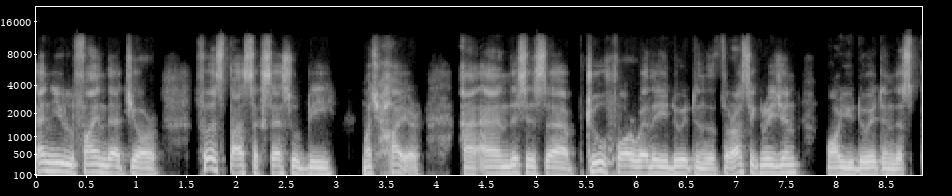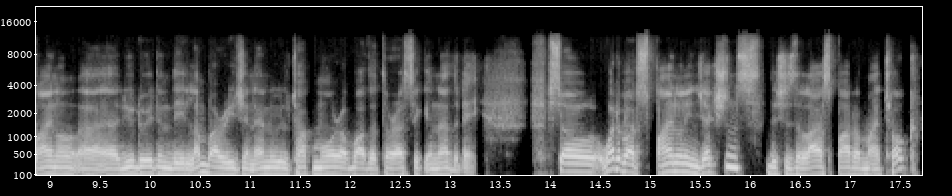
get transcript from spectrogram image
And you'll find that your first pass success will be much higher. Uh, and this is uh, true for whether you do it in the thoracic region or you do it in the spinal, uh, you do it in the lumbar region. And we'll talk more about the thoracic another day. So, what about spinal injections? This is the last part of my talk.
